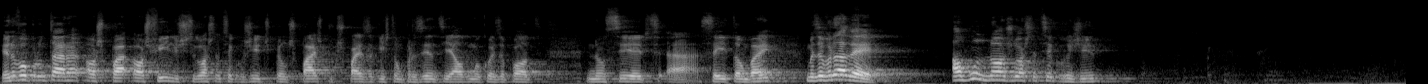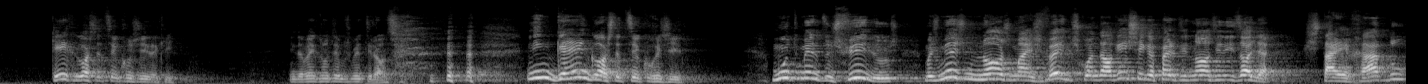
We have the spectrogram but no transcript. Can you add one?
Eu não vou perguntar aos, aos, filhos se gostam de ser corrigidos pelos pais, porque os pais aqui estão presentes e alguma coisa pode não ser, ah, sair tão bem, mas a verdade é, algum de nós gosta de ser corrigido? Quem é que gosta de ser corrigido aqui? Ainda bem que não temos mentirosos. Ninguém gosta de ser corrigido. Muito menos os filhos, mas mesmo nós mais velhos, quando alguém chega perto de nós e diz: Olha, está errado,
